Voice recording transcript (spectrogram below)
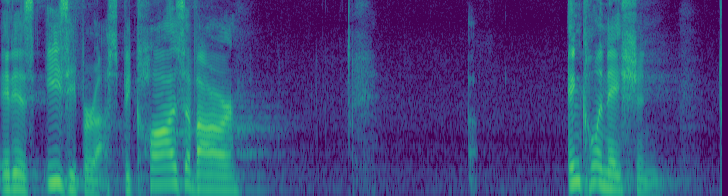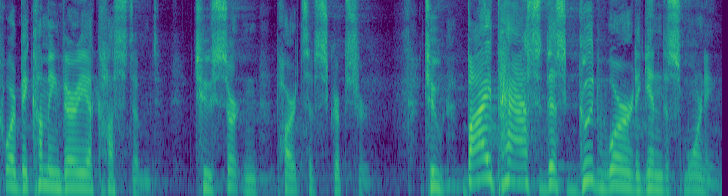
It is easy for us because of our inclination toward becoming very accustomed to certain parts of Scripture, to bypass this good word again this morning.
